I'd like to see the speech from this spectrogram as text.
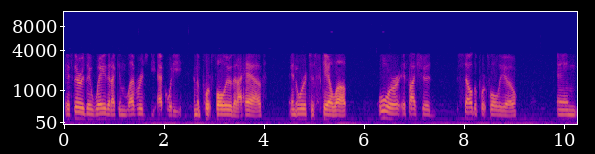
if there is a way that I can leverage the equity in the portfolio that I have in order to scale up, or if I should sell the portfolio and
